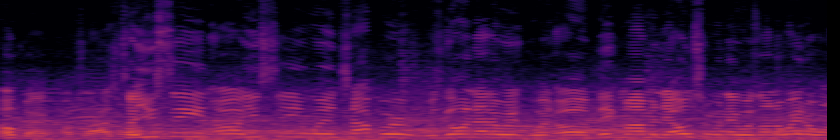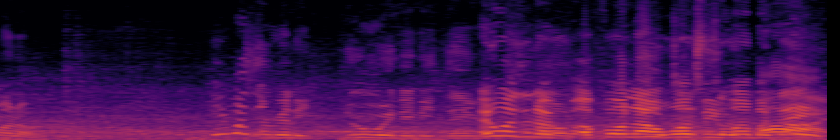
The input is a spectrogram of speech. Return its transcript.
Okay. that's So you seen uh you seen when Chopper was going at it with, with uh, Big Mom in the ocean when they was on the way to one Wano? He wasn't really doing anything. It wasn't a, a full out one v one, but they.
